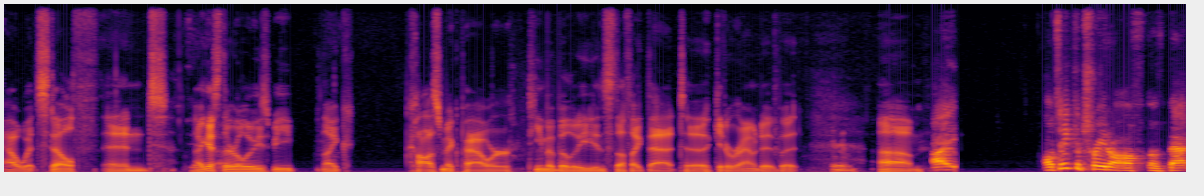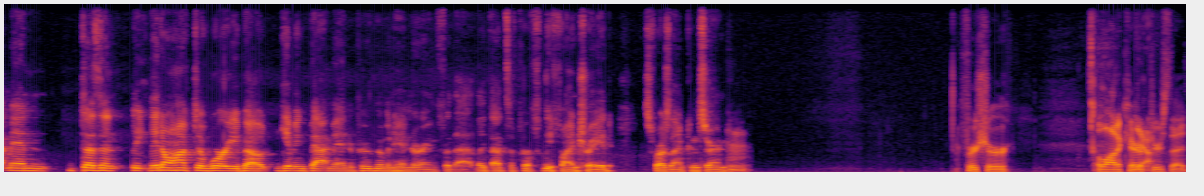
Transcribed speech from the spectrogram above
outwit stealth and i guess there'll always be like cosmic power team ability and stuff like that to get around it but um I'll take the trade off of Batman doesn't like, they don't have to worry about giving Batman improved movement hindering for that. Like that's a perfectly fine trade as far as I'm concerned. for sure. A lot of characters that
